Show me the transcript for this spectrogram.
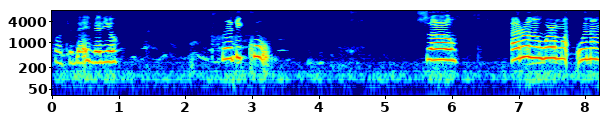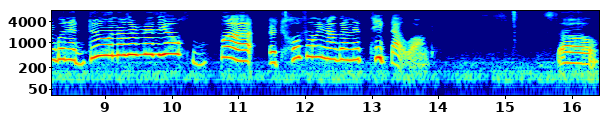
for today's video. Pretty cool. So I don't know where I'm, when I'm gonna do another video, but it's hopefully not gonna take that long. So,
